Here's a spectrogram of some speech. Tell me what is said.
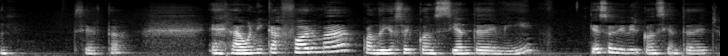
¿Cierto? Es la única forma cuando yo soy consciente de mí, que eso es vivir consciente de hecho,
